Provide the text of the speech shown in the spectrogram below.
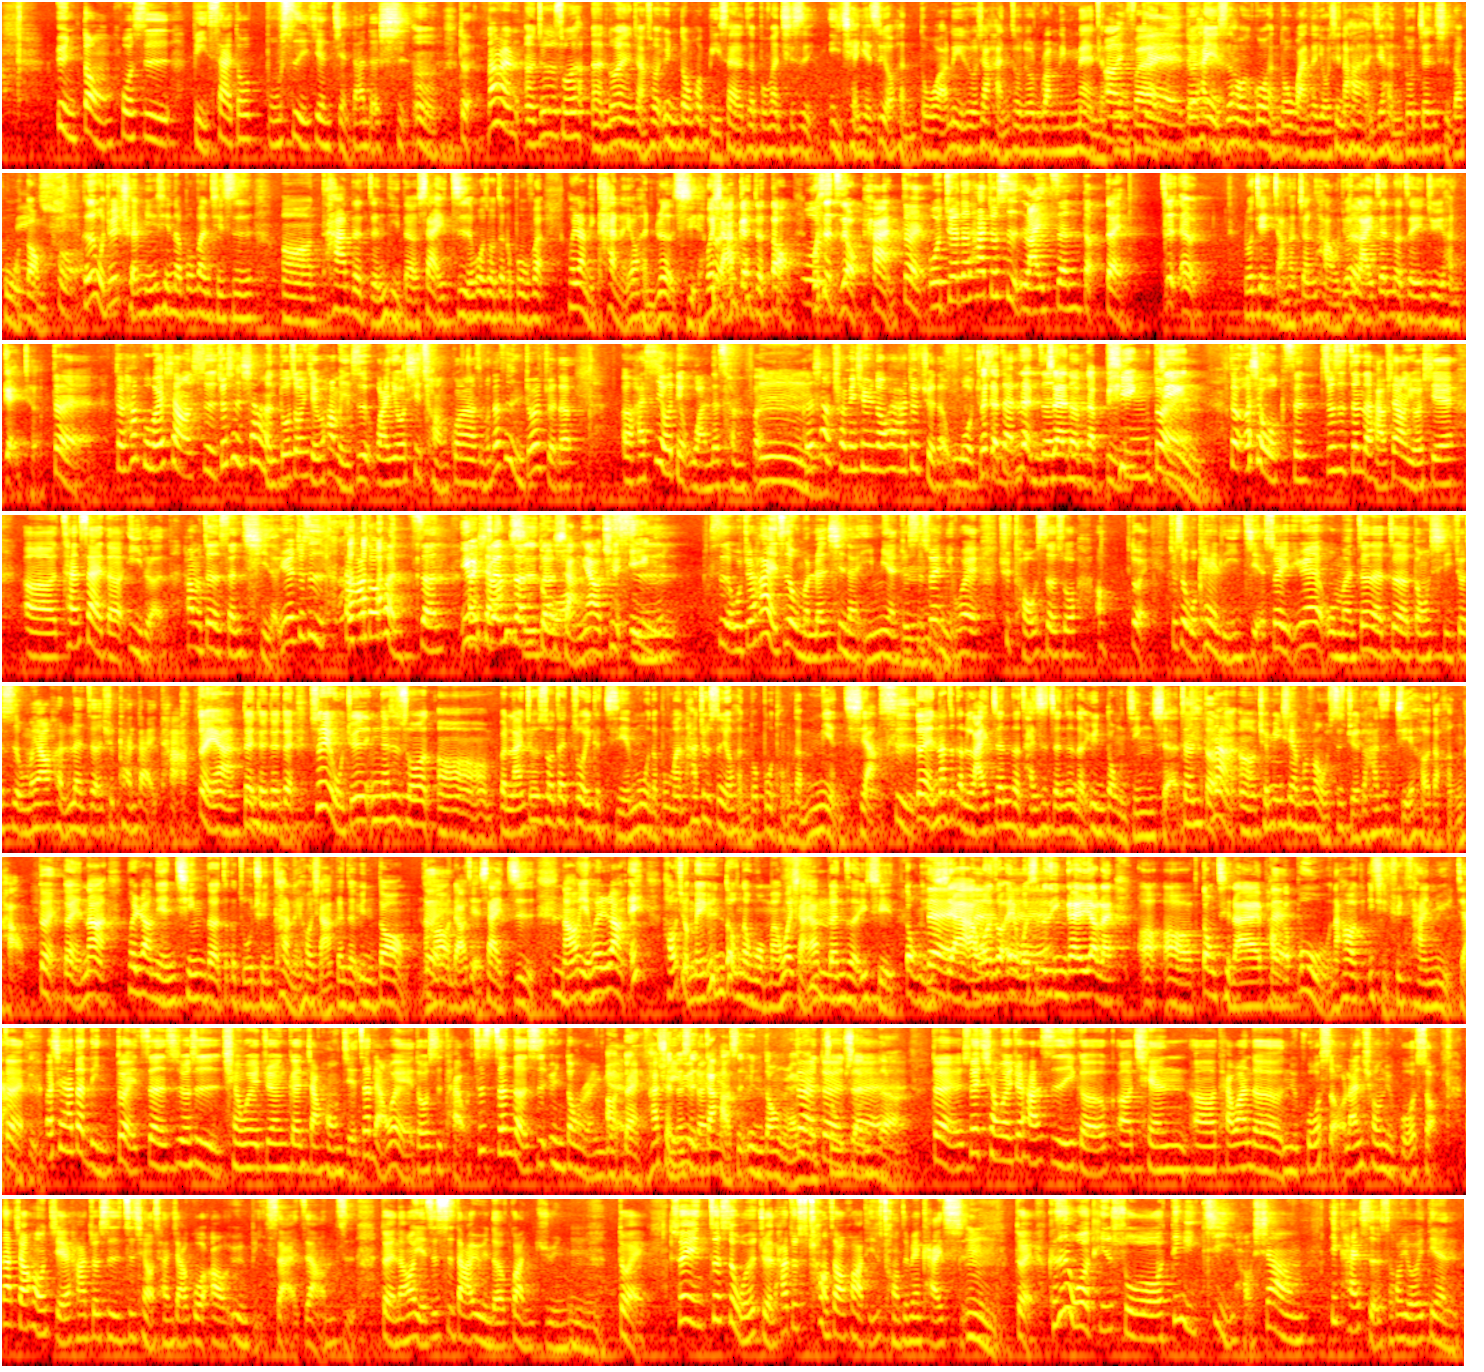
运动或是比赛都不是一件简单的事。嗯，对，当然，呃，就是说，很多人讲说运动或比赛的这部分，其实以前也是有很多啊，例如说像韩综就 Running Man 的部分，啊对对他也是透过很多玩的游戏，然后还有一些很多真实的互动没。错可是我觉得全明星的部分，其实，呃，它的整体的赛制或者说这个部分，会让你看了又很热血，会想要跟着动，不是只有看。对，我觉得他就是来真的。对，这呃，罗姐你讲的真好，我觉得对来真的这一句很 get。对，对，他不会像是就是像很多综艺节目，他们也是玩游戏闯关啊什么，但是你就会觉得。呃，还是有点玩的成分。嗯可是像全明星运动会，他就觉得我就是在认认真的拼劲对，而且我真就是真的好像有一些呃参赛的艺人，他们真的生气了，因为就是大家都很争，因为真实的想要去赢。是是，我觉得他也是我们人性的一面，就是嗯所以你会去投射说，哦，对，就是我可以理解，所以因为我们真的这个东西，就是我们要很认真的去看待它。对呀、对对对对，所以我觉得应该是说，呃，本来就是说在做一个节目的部门，它就是有很多不同的面向。是，对，那这个来真的才是真正的运动精神。真的那呃，全明星的部分，我是觉得它是结合的很好。对对，那会让年轻的这个族群看了以后想要跟着运动，然后了解赛制，嗯然后也会让哎好久没运动的我们会想要跟着一起动一下，或者说哎我是不是应该要来呃呃动起来跑个步，然后一起去参与这样对子，。而且他的领队真的是就是钱维娟跟江宏杰这两位也都是台湾，这真的是运动人员。哦，对他选的是刚好是运动人员对对出身的，对，对，所以钱维娟她是一个呃前呃台湾的女国手，篮球女国手。那江宏杰她就是之前有参加过奥运比赛这样子，对，然后也是四大运的冠军，嗯对，所以这是我是觉得他就是创造话题，是从这边开始，嗯，对。可是我有听说第一季好像一开始的时候有一点。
